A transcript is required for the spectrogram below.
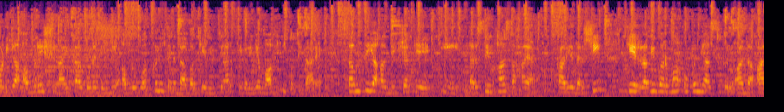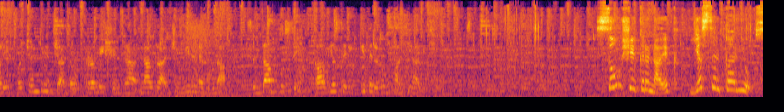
ಒಡೆಯ ಅಮರೇಶ್ ನಾಯ್ಕ ಗುಡದಲ್ಲಿ ಅವರು ಒಕ್ಕಲುತನದ ಬಗ್ಗೆ ವಿದ್ಯಾರ್ಥಿಗಳಿಗೆ ಮಾಹಿತಿ ಕೊಟ್ಟಿದ್ದಾರೆ. ಸಂಸ್ಥೆಯ ಅಧ್ಯಕ್ಷ ಕೆ ಇ ನರಸಿಂಹ ಸಹಾಯ ಕಾರ್ಯದರ್ಶಿ ಕೆ ರವಿವರ್ಮ ಉಪನ್ಯಾಸಕರು ಆದ ಆರಿಫ್ ಚಂದ್ರು ಜಾಧವ್ ರಮೇಶ್ ನ- ನಾಗರಾಜ್ ವೀರನಗೌಡ ಸದ್ದಾಂ ಹುಸೇನ್ ಕಾವ್ಯ ಸರಿ ಇತರರು ಭಾಗಿಯಾಗಿದ್ದರು ಸೋಮಶೇಖರ ನಾಯಕ್ ಎಸ್ ಸರ್ಕಾರ್ ನ್ಯೂಸ್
